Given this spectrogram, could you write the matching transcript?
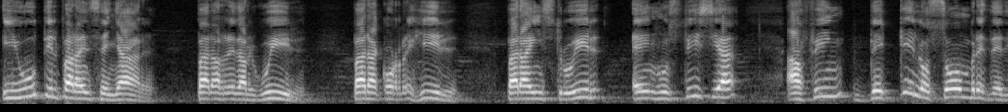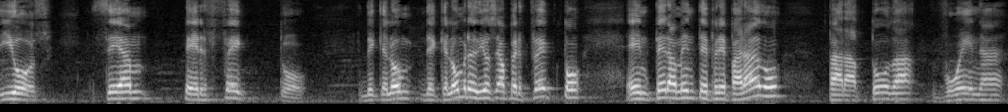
y útil para enseñar, para redarguir, para corregir, para instruir en justicia, a fin de que los hombres de Dios sean perfectos, de que, el, hombre de Dios sea perfecto, enteramente preparado para toda buena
